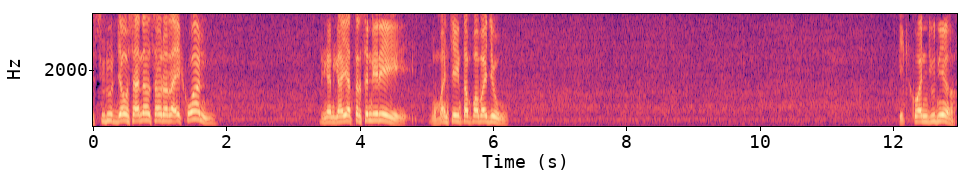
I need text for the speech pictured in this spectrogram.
Di sudut jauh sana saudara Ikhwan. Dengan gaya tersendiri. Memancing tanpa baju. Ikhwan Junior.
